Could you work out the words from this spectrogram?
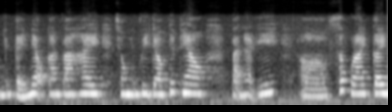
những cái mẹo Canva hay trong những video tiếp theo. Bạn hãy uh, subscribe kênh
